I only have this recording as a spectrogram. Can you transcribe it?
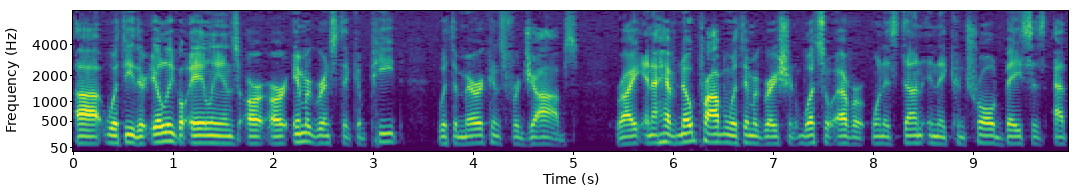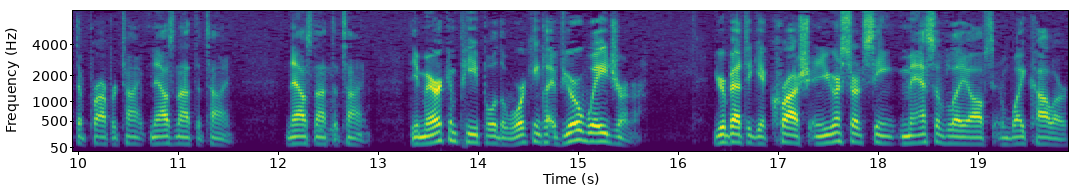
uh, with either illegal aliens or, or immigrants that compete with Americans for jobs, right? And I have no problem with immigration whatsoever when it's done in a controlled basis at the proper time. Now's not the time. Now's not the time. The American people, the working class, if you're a wage earner, you're about to get crushed and you're going to start seeing massive layoffs in white collar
